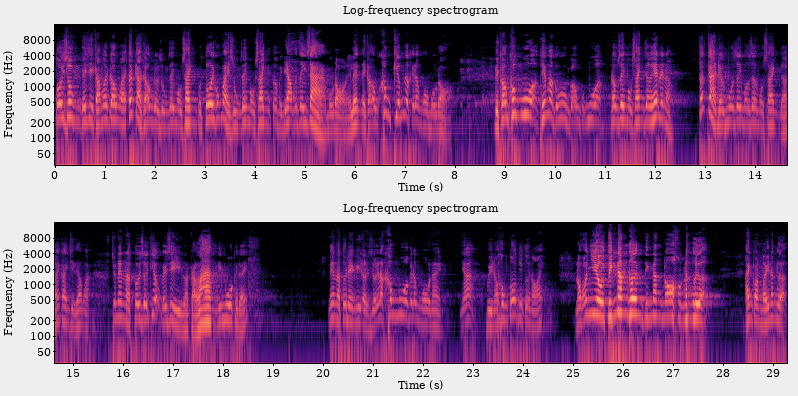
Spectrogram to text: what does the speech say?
Tôi dùng cái gì, cảm ơn các ông ấy tất cả các ông đều dùng dây màu xanh. Của tôi cũng phải dùng dây màu xanh. Tôi phải đeo cái dây giả màu đỏ này lên để các ông không kiếm được cái đồng hồ màu đỏ. Để các ông không mua. Thế mà cuối cùng các ông cũng mua. Đâu, dây màu xanh rơi hết lên nào. Tất cả đều mua dây màu dơ màu xanh. Đấy, các anh chị thấy không ạ? Cho nên là tôi giới thiệu cái gì là cả làng đi mua cái đấy. Nên là tôi đề nghị ở dưới là không mua cái đồng hồ này, nhá. Vì nó không tốt như tôi nói. Nó có nhiều tính năng hơn, tính năng đo năng lượng. Anh còn mấy năng lượng?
